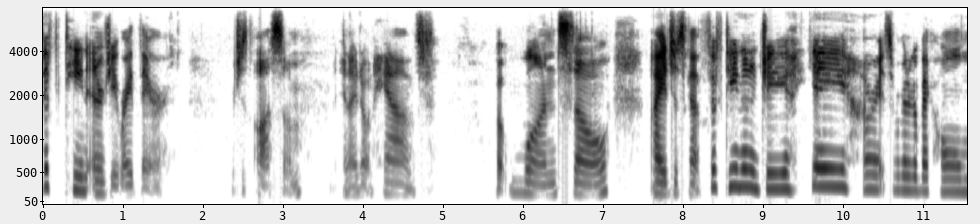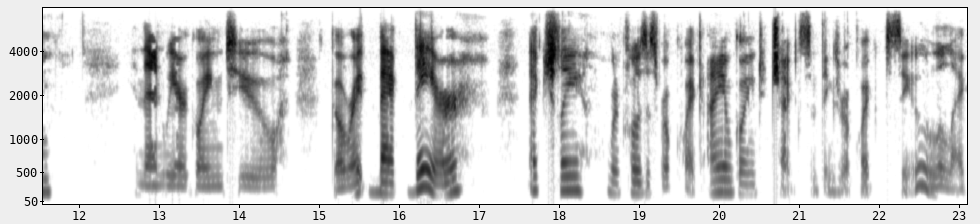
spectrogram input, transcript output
15 energy right there, which is awesome. And I don't have but one, so I just got 15 energy. Yay! Alright, so we're going to go back home. And then we are going to go right back there. Actually, I'm going to close this real quick. I am going to check some things real quick to see. Ooh, a little lag.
